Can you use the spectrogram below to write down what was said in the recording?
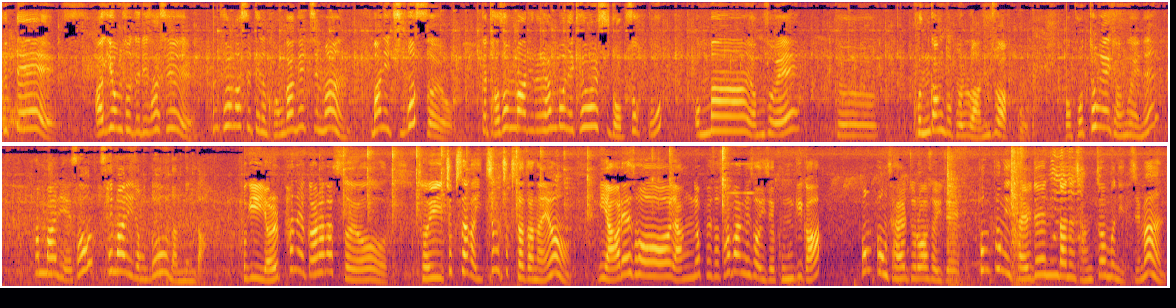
그때 아기 염소들이 사실 태어났을 때는 건강했지만 많이 죽었어요. 그러니까 다섯 마리를 한 번에 케어할 수도 없었고 엄마 염소의 그 건강도 별로 안 좋았고 어, 보통의 경우에는 한 마리에서 세 마리 정도 낳는다. 여기 열판을 깔아놨어요. 저희 축사가 2층 축사잖아요. 이 아래서 양옆에서 사방에서 이제 공기가 뻥뻥 잘 들어와서 이제 통풍이 잘 된다는 장점은 있지만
